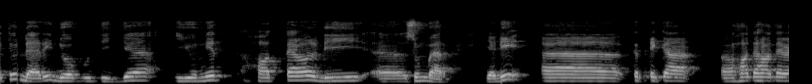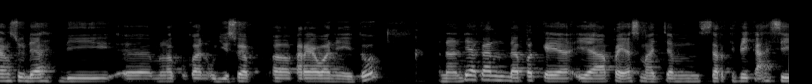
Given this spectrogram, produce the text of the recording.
itu dari 23 unit hotel di uh, Sumbar. Jadi uh, ketika Eh, hotel-hotel yang sudah di uh, melakukan uji swab uh, karyawannya itu nanti akan dapat kayak ya apa ya semacam sertifikasi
